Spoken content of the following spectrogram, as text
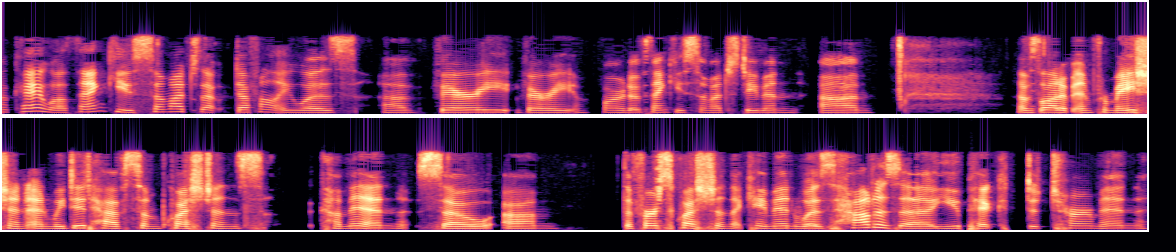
Okay, well, thank you so much. That definitely was uh, very, very informative. Thank you so much, Stephen. Um, that was a lot of information, and we did have some questions come in. So um, the first question that came in was, how does a UPIC determine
